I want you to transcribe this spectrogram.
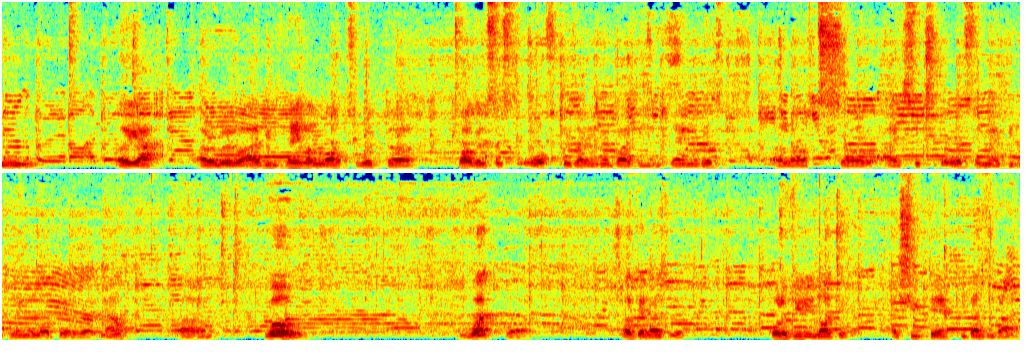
Ooh. Oh yeah. I remember I've been playing a lot with the target assist off because I remember I've been playing with it a lot, so I switched it off and I've been playing a lot better right now. Um, whoa. What the? Okay, that's weird. Call of Duty logic. I shoot there, he doesn't die.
